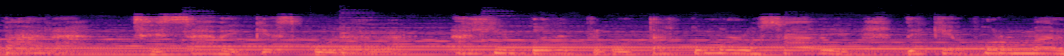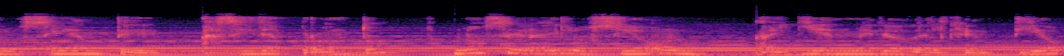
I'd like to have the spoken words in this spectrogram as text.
para, se sabe que es curada. Alguien puede preguntar cómo lo sabe, de qué forma lo siente, así de pronto. ¿No será ilusión allí en medio del gentío?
